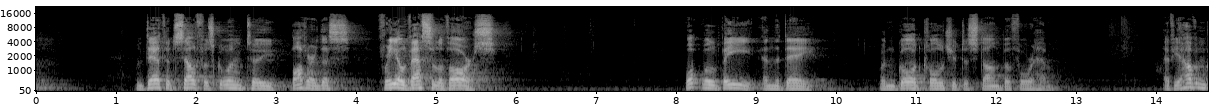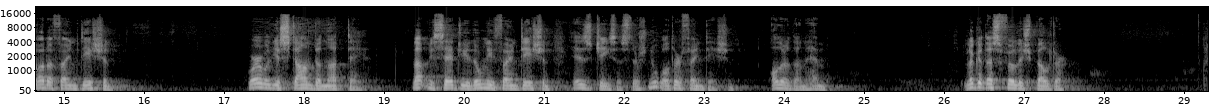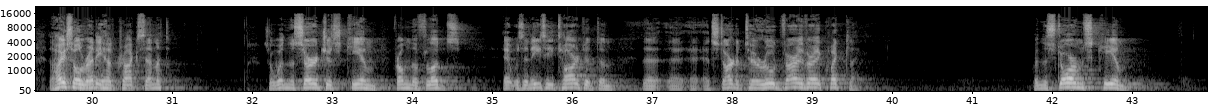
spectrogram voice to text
when death itself is going to batter this frail vessel of ours. What will be in the day when God calls you to stand before Him? If you haven't got a foundation, where will you stand on that day? Let me say to you, the only foundation is Jesus. There's no other foundation other than Him. Look at this foolish builder. The house already had cracks in it. So when the surges came from the floods, it was an easy target and the, uh, it started to erode very, very quickly. When the storms came,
